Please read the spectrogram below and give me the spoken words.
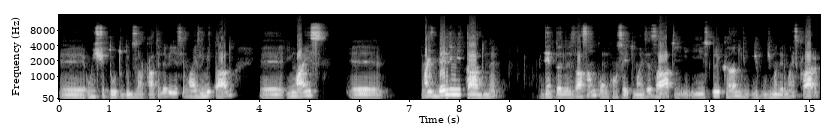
é, o instituto do desacato, ele deveria ser mais limitado é, e mais, é, mais delimitado, né? Dentro da legislação, com um conceito mais exato e, e explicando de, de, de, maneira mais clara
